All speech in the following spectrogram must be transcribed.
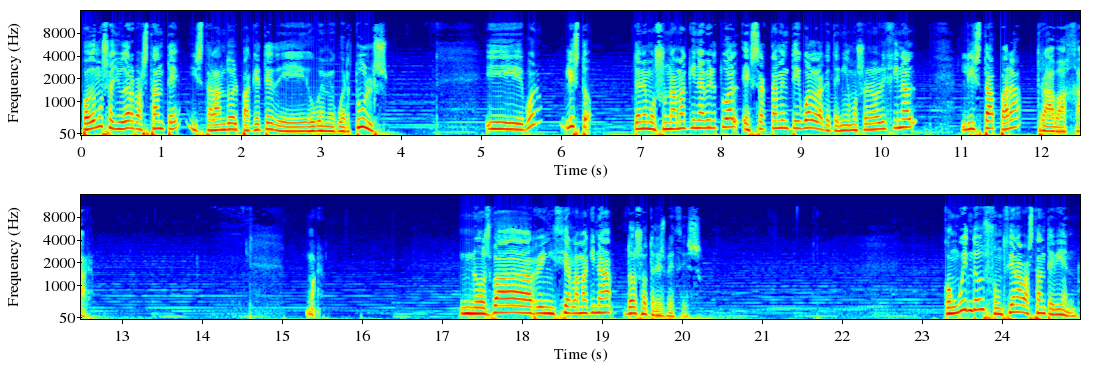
Podemos ayudar bastante instalando el paquete de VMware Tools. Y bueno, listo tenemos una máquina virtual exactamente igual a la que teníamos en el original, lista para trabajar. Bueno, nos va a reiniciar la máquina dos o tres veces. Con Windows funciona bastante bien.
